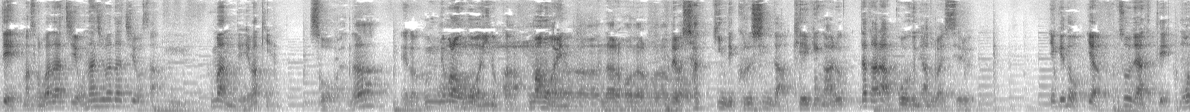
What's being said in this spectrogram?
で、まあ、そのわだち同じわだちをさうん。不満でええわけやんそうやな。だから踏んでもらう方がいいのか踏まん方がいいのか。なるほどなるほど。なるほど例えば借金で苦しんだ経験がある。だからこういうふうにアドバイスしてる。やけどいやそうじゃなくて同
